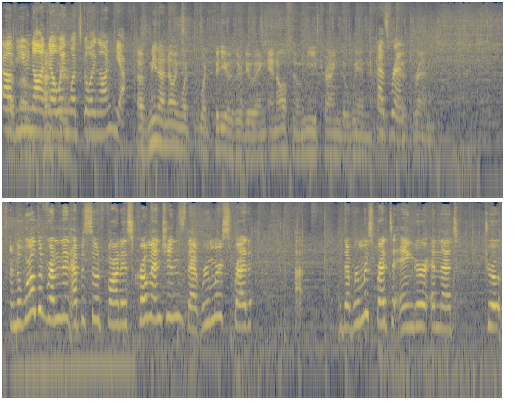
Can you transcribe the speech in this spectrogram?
Of, Of- you of not Hunter. knowing what's going on? Yeah. of me not knowing what what videos are doing, and also me trying to win As Ren. As Ren. In the World of Remnant episode Faunus, Qrow mentions that rumors spread that rumors spread to anger and that drove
